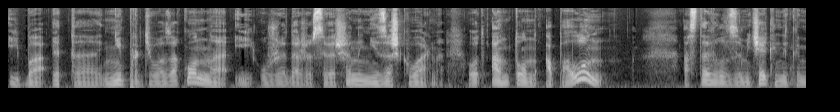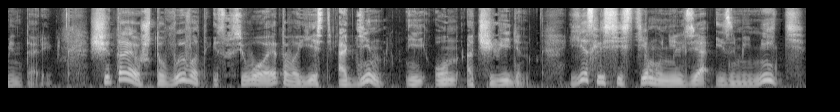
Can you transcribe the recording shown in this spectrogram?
ибо это не противозаконно и уже даже совершенно не зашкварно. Вот Антон Аполлон оставил замечательный комментарий. Считаю, что вывод из всего этого есть один, и он очевиден. Если систему нельзя изменить,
